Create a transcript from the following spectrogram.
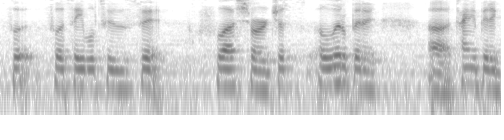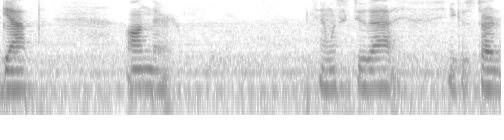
So, so it's able to sit flush or just a little bit of, uh, tiny bit of gap on there. And once you do that, you can start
